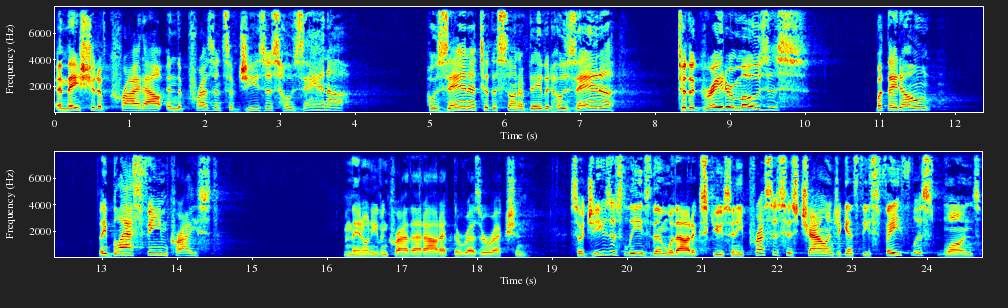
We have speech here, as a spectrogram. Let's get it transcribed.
And they should have cried out in the presence of Jesus, Hosanna! Hosanna to the Son of David! Hosanna to the greater Moses! But they don't. They blaspheme Christ. And they don't even cry that out at the resurrection. So Jesus leaves them without excuse, and he presses his challenge against these faithless ones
